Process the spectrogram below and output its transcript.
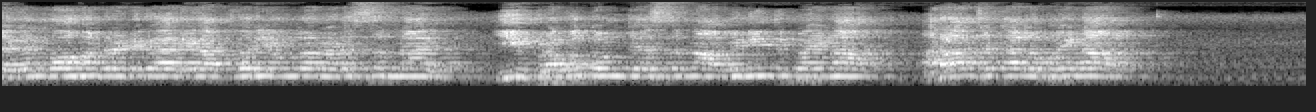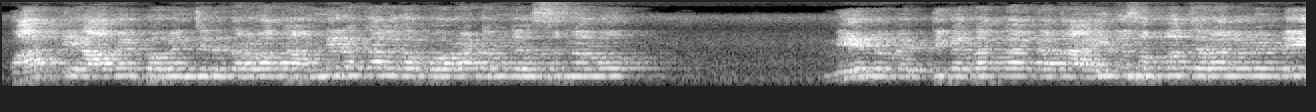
జగన్మోహన్ రెడ్డి గారి ఆధ్వర్యంలో నడుస్తున్న ఈ ప్రభుత్వం చేస్తున్న అవినీతి పైన అరాచకాల పైన పార్టీ ఆవిర్భవించిన తర్వాత అన్ని రకాలుగా పోరాటం చేస్తున్నాము. నేను వ్యక్తిగతంగా గత ఐదు సంవత్సరాల నుండి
